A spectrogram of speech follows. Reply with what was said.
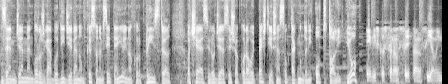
Zem Jammen. Boros Gábor, DJ Venom, köszönöm szépen, jöjjön akkor Prince-től a Chelsea Rogers, és akkor, ahogy pestiesen szokták mondani, ott tali, jó? Én is köszönöm szépen, szia minden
